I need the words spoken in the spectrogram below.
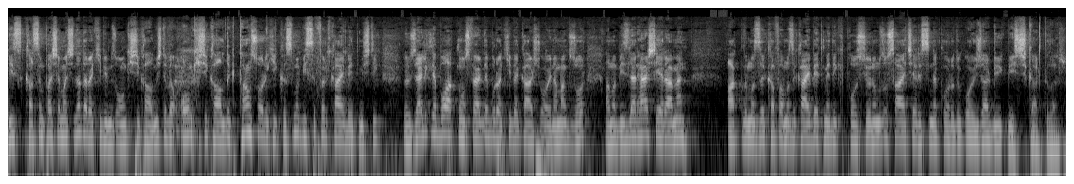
biz Kasımpaşa maçında da rakibimiz 10 kişi kalmıştı ve 10 kişi kaldıktan sonraki kısmı 1-0 kaybetmiştik. Özellikle bu atmosferde bu rakibe karşı oynamak zor ama bizler her şeye rağmen aklımızı, kafamızı kaybetmedik. Pozisyonumuzu saha içerisinde koruduk. Oyuncular büyük bir iş çıkarttılar.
